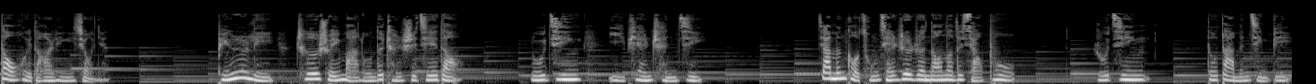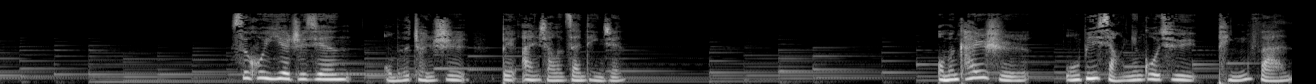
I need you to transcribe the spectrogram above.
倒回到二零一九年，平日里车水马龙的城市街道，如今一片沉寂；家门口从前热热闹闹的小铺，如今都大门紧闭，似乎一夜之间。我们的城市被按下了暂停键，我们开始无比想念过去平凡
